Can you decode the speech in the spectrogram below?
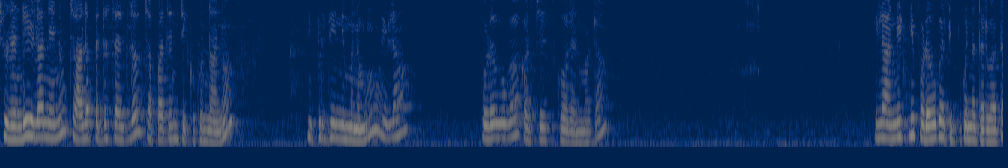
చూడండి ఇలా నేను చాలా పెద్ద సైజులో చపాతీని తిక్కుకున్నాను. ఇప్పుడు దీన్ని మనము ఇలా పొడవుగా కట్ చేసుకోవాలన్నమాట. ఇలా అన్నిటినీ పొడవుగా తిప్పుకున్న తర్వాత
